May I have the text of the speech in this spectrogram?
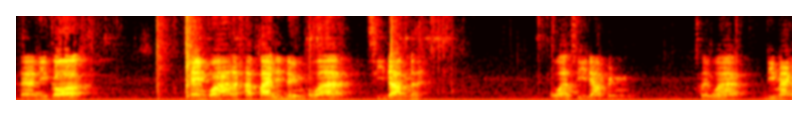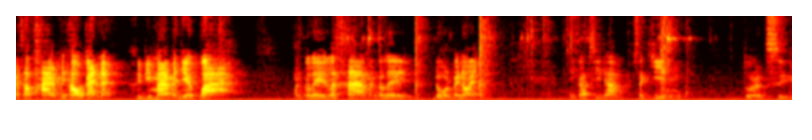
แต่อันนี้ก็แพงกว่านะครับป้ายนิดนึงเพราะว่าสีดำนะ เพราะว่าสีดำเป็นเขาเรียกว่าดีมากับซัพพลายไม่เท่ากันอะคือดีมามันเยอะกว่า มันก็เลยราคามันก็เลยโดดไปหน่อย นี่ก็สีดำสกรีนตัวหนังสือ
